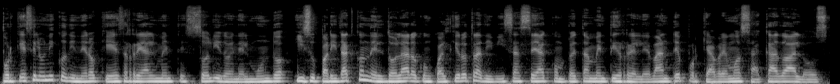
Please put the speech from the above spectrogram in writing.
porque es el único dinero que es realmente sólido en el mundo y su paridad con el dólar o con cualquier otra divisa sea completamente irrelevante porque habremos sacado a los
